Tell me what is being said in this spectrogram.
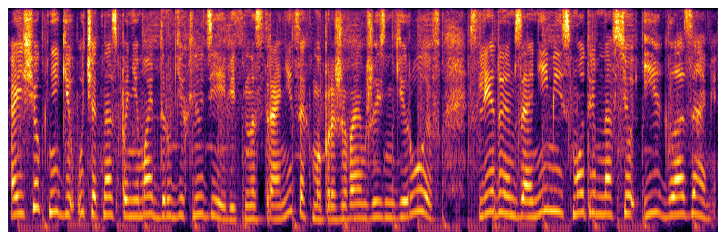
А еще книги учат нас понимать других людей, ведь на страницах мы проживаем жизнь героев, следуем за ними и смотрим на все их глазами.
